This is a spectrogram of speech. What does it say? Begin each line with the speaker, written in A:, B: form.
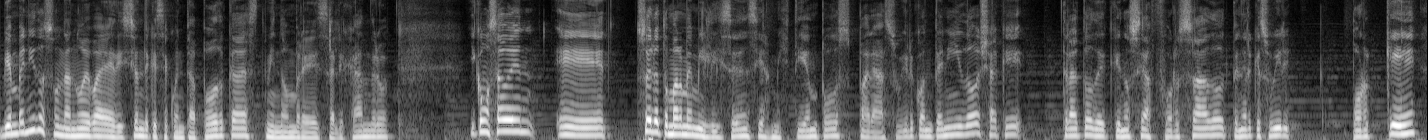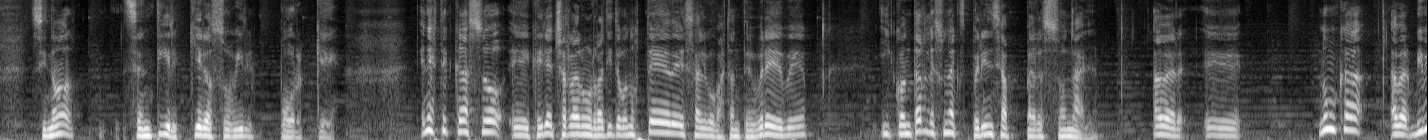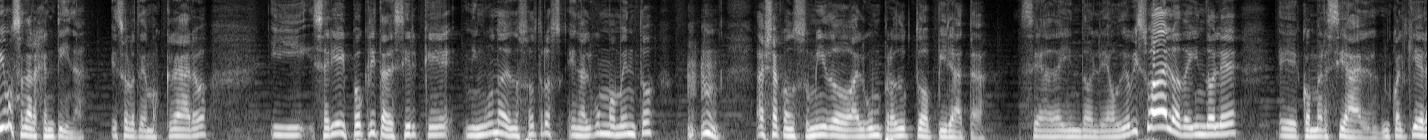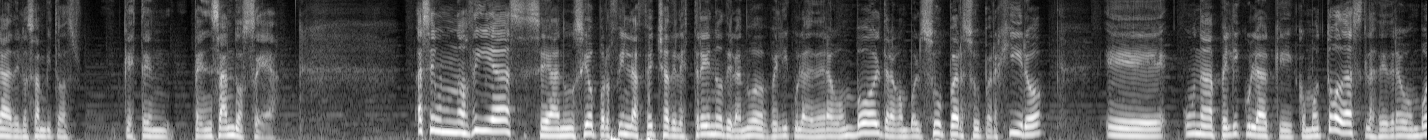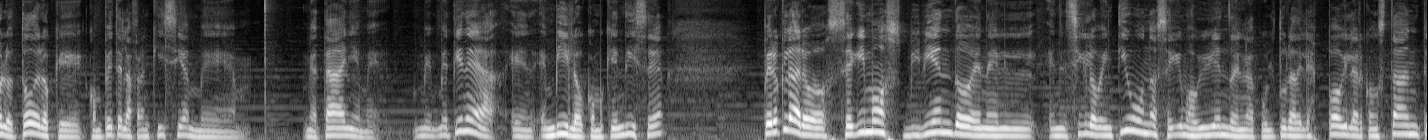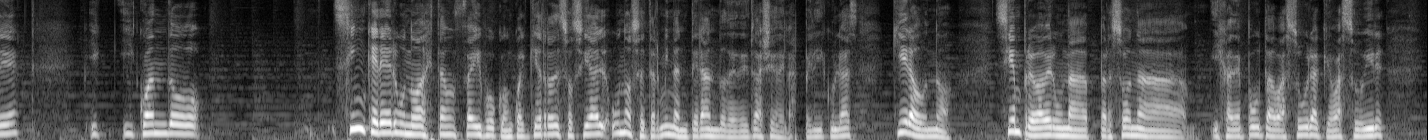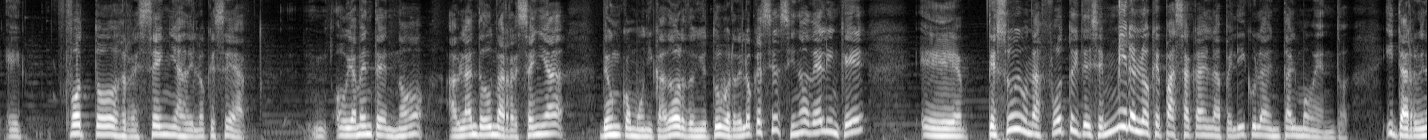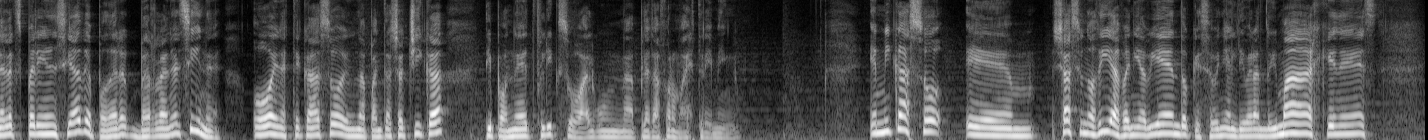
A: Bienvenidos a una nueva edición de Que se cuenta podcast. Mi nombre es Alejandro. Y como saben, eh, suelo tomarme mis licencias, mis tiempos para subir contenido, ya que trato de que no sea forzado tener que subir por qué, sino sentir quiero subir por qué. En este caso eh, quería charlar un ratito con ustedes, algo bastante breve, y contarles una experiencia personal. A ver, eh, nunca... A ver, vivimos en Argentina, eso lo tenemos claro. Y sería hipócrita decir que ninguno de nosotros en algún momento haya consumido algún producto pirata, sea de índole audiovisual o de índole eh, comercial, en cualquiera de los ámbitos que estén pensando sea. Hace unos días se anunció por fin la fecha del estreno de la nueva película de Dragon Ball, Dragon Ball Super, Super Hero. Eh, una película que, como todas las de Dragon Ball o todo lo que compete a la franquicia, me, atañe, me, tiene en, vilo, como quien dice. Pero claro, seguimos viviendo en el, siglo XXI, seguimos viviendo en la cultura del spoiler constante. Y, cuando sin querer uno está en Facebook o en cualquier red social, uno se termina enterando de detalles de las películas, quiera o no siempre va a haber una persona hija de puta, basura, que va a subir eh, fotos, reseñas de lo que sea. Obviamente no hablando de una reseña de un comunicador, de un youtuber, de lo que sea, sino de alguien que eh, te sube una foto y te dice, miren lo que pasa acá en la película en tal momento. Y te arruina la experiencia de poder verla en el cine. O en este caso en una pantalla chica, tipo Netflix o alguna plataforma de streaming. En mi caso, Em, ya hace unos días venía viendo que se venían liberando imágenes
